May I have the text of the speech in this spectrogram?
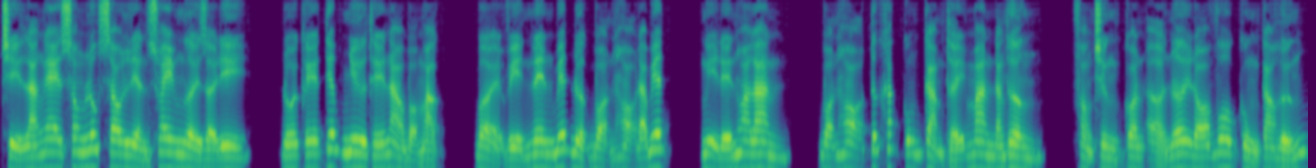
Chỉ là nghe xong lúc sau liền xoay người rời đi, đối kế tiếp như thế nào bỏ mặc, bởi vì nên biết được bọn họ đã biết, nghĩ đến Hoa Lan, bọn họ tức khắc cũng cảm thấy man đáng thương, phỏng chừng còn ở nơi đó vô cùng cao hứng,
